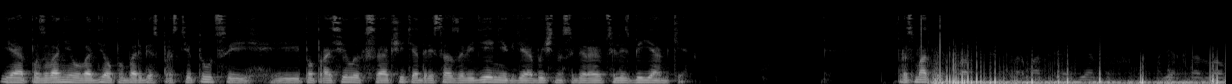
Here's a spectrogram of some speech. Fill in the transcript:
я позвонил в отдел по борьбе с проституцией и попросил их сообщить адреса заведений, где обычно собираются лесбиянки. Просмотрев информацию агентов, клерк назвал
